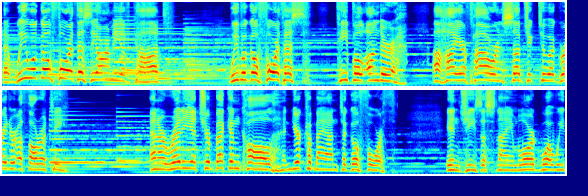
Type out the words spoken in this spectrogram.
that we will go forth as the army of God. We will go forth as people under a higher power and subject to a greater authority, and are ready at your beck and call and your command to go forth in Jesus' name. Lord, what we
